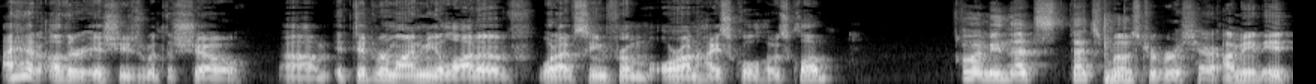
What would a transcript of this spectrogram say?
I had other issues with the show. Um, it did remind me a lot of what I've seen from Ouran High School Host Club. Oh, I mean that's that's most reverse hair. I mean it.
